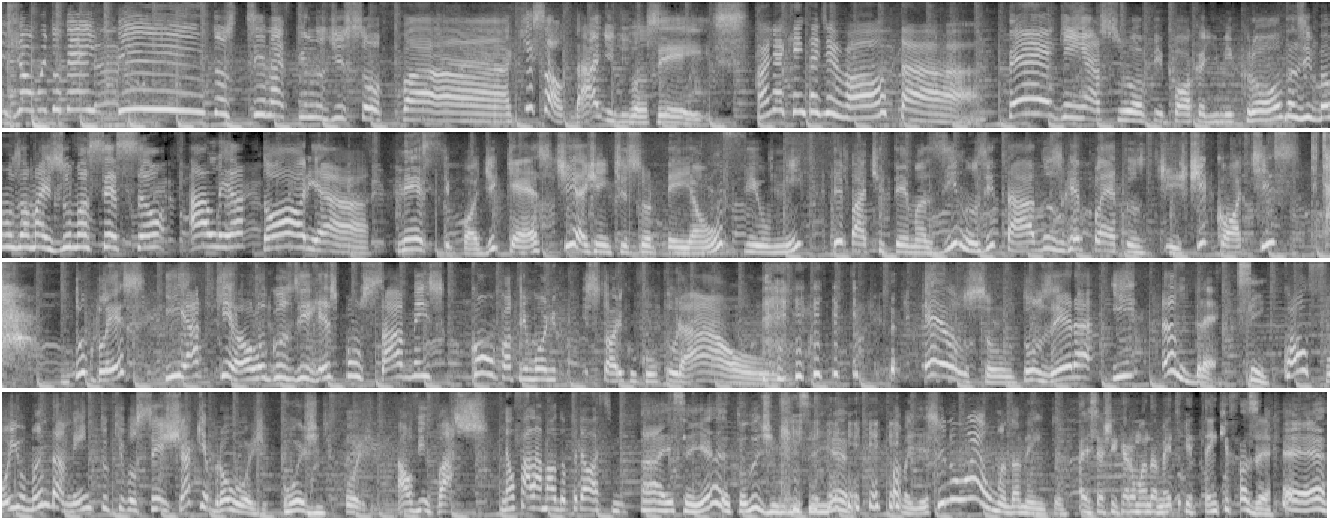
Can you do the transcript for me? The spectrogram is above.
Sejam muito bem-vindos, cinéfilos de sofá! Que saudade de vocês! Olha quem tá de volta! Peguem a sua pipoca de micro-ondas e vamos a mais uma sessão aleatória. Nesse podcast, a gente sorteia um filme, debate temas inusitados, repletos de chicotes, dublês e arqueólogos irresponsáveis com o patrimônio histórico-cultural. Eu sou o Tonzeira e André. Sim, Qual foi o mandamento que você já quebrou hoje? hoje. Hoje. Ao vivaço. Não fala mal do próximo. Ah, esse aí é todo dia. Esse aí é. Ah, mas esse não é um mandamento. Aí você achei que era um mandamento que tem que fazer. É.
